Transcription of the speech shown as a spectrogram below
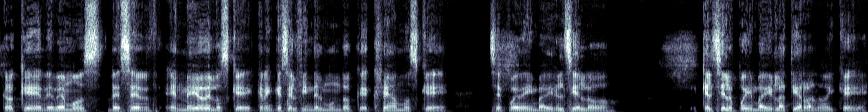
creo que debemos de ser en medio de los que creen que es el fin del mundo, que creamos que se puede invadir el cielo, que el cielo puede invadir la tierra, ¿no? Y que,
